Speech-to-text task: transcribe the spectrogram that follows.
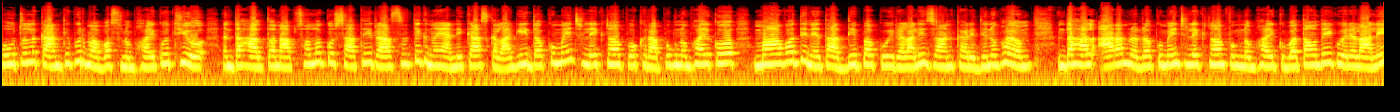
होटल कान्तिपुरमा बस्नु भएको थियो। दाहाल तनाव छल्नको साथै राजनैतिक नयाँ निकासका लागि डकुमेन्ट लेख्न पोखरा पुग्नु भएको माओवादी नेता दीपक कोइरालाले जानकारी दिनुभयो। दाहाल आराम र डकुमेन्ट लेख्न पुग्नु भएको बताउँदै कोइरालाले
